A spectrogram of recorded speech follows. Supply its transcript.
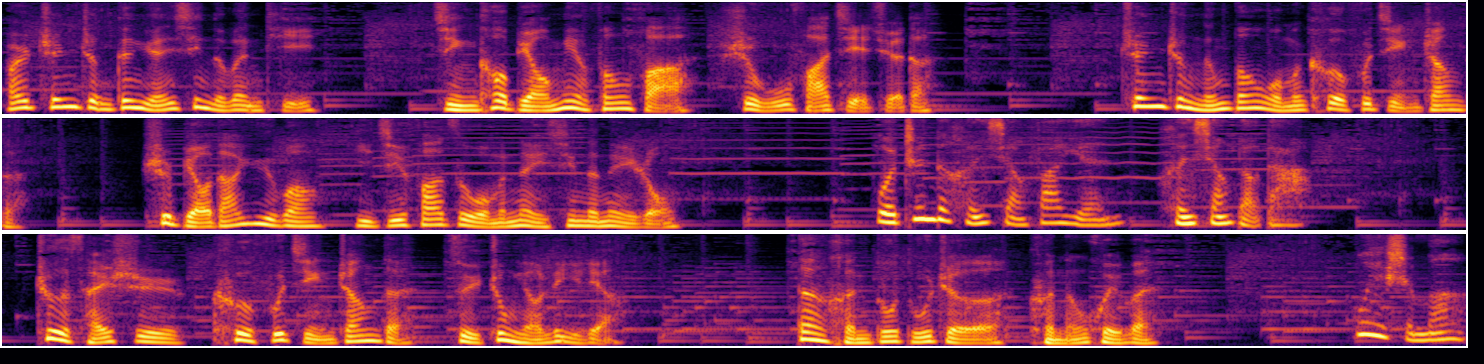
而真正根源性的问题，仅靠表面方法是无法解决的。真正能帮我们克服紧张的，是表达欲望以及发自我们内心的内容。我真的很想发言，很想表达。这才是克服紧张的最重要力量。但很多读者可能会问：为什么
